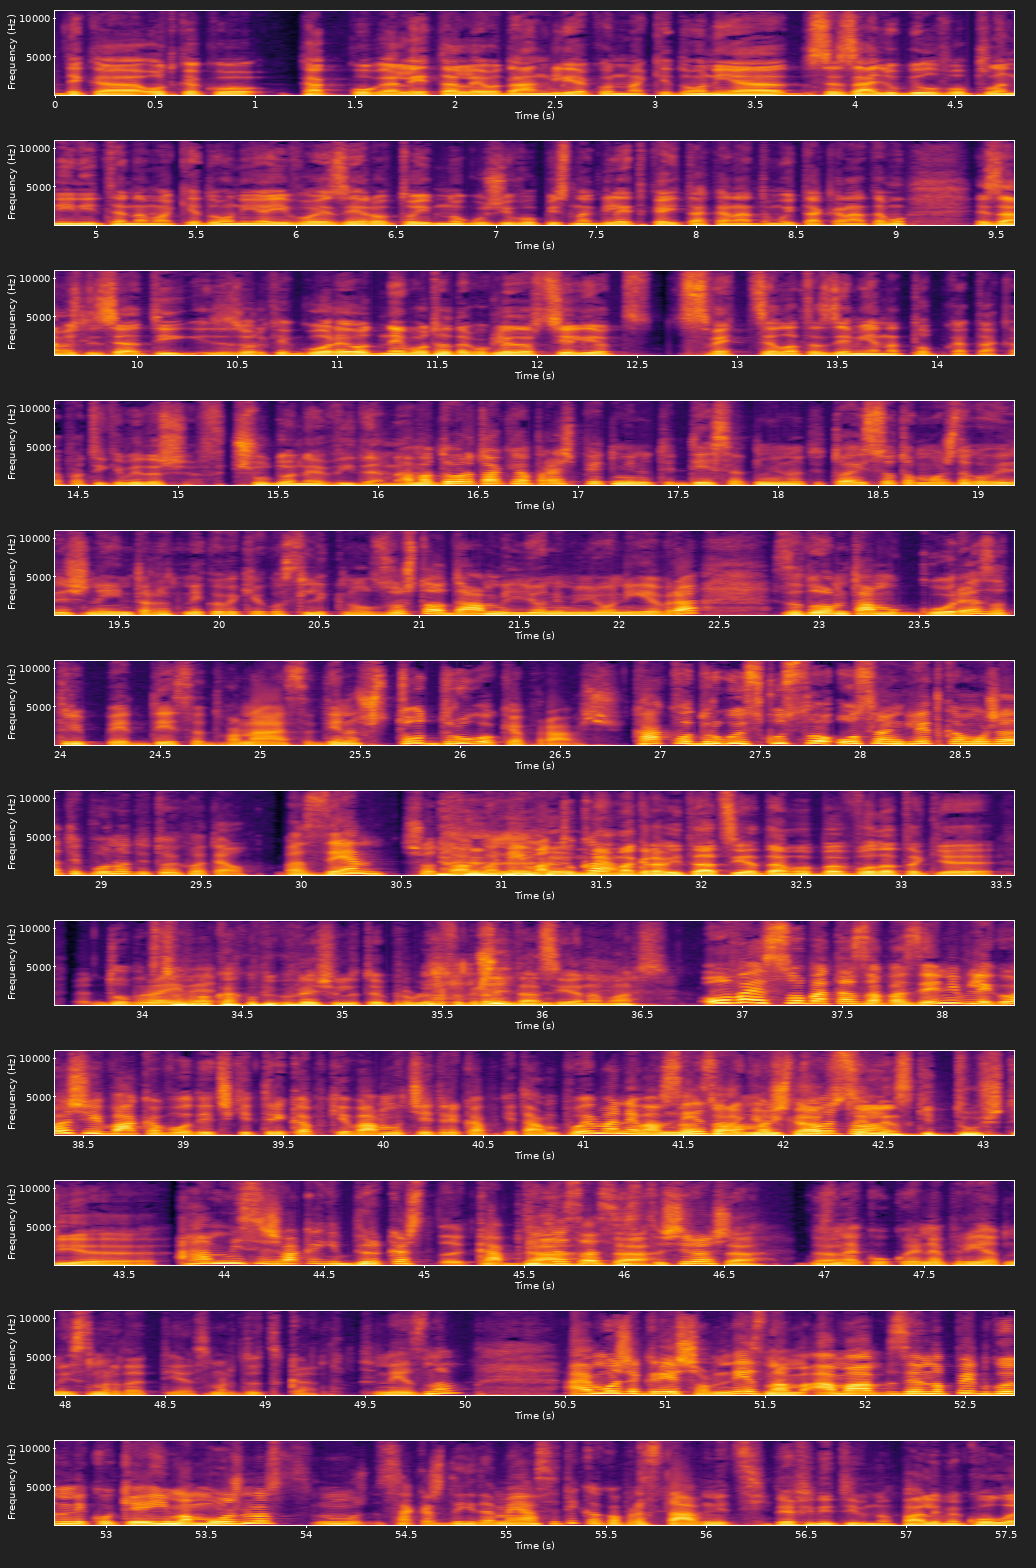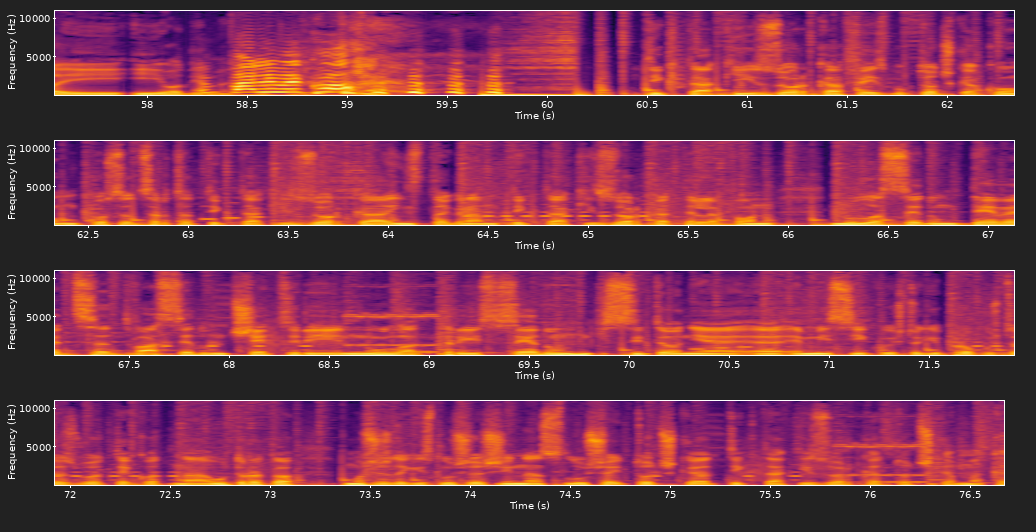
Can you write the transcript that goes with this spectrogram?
дека откако как кога летале од Англија кон Македонија, се заљубил во планините на Македонија и во езерото и многу живописна гледка и така натаму и така натаму. Е замисли се ти Зорке горе од небото да го гледаш целиот свет, целата земја на топка така, па ти ќе видиш в чудо невидена. Ама добро, тоа ќе го правиш 5 минути, 10 минути. Тоа истото може да го видиш на интернет, некој веќе го сликнал. Зошто да давам милиони милиони евра за да одам таму горе за 3, 5, 10, 12 дена? Што друго ќе правиш? Какво друго искуство освен гледка може да ти понуди тој хотел? Базен, што тоа го нема тука. Нема гравитација таму, водата ќе Добро Стварно, е. како би го решиле тој проблем со гравитација на Марс? Ова е собата за базени, влегуваш и вака водички, три капки ваму, четири капки таму. Појма немам, не знам, ама што е тоа? вселенски тушти е А, мислиш вака ги бркаш капките Да, за да се да, стушираш? да, да. Знае колку е непријатно и смрдат тие, смрдуцкат. Не знам. Ај може грешам, не знам, ама за едно пет години кога ќе има можност, мо- сакаш да идеме јас и ти како представници. дефинитивно. Палиме кола и, и одиме. Палиме кола. Тик-так и Зорка, facebook.com, коса црта Тик-так и Зорка, Instagram Тик-так и Зорка, телефон 079-274-037. Сите оние емисии кои што ги пропушташ во текот на утрото, можеш да ги слушаш и на слушај.тиктакизорка.мк.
